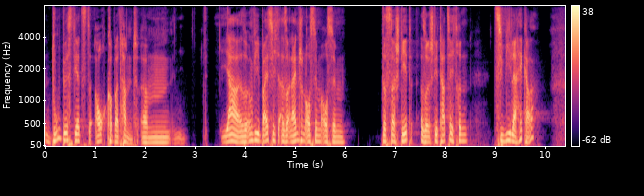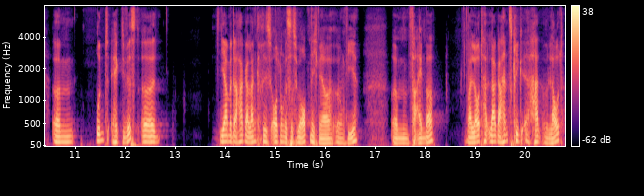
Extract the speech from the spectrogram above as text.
du bist jetzt auch kombatant. Ähm, ja, also irgendwie beißt sich, also allein schon aus dem, aus dem, dass da steht, also es steht tatsächlich drin, ziviler Hacker ähm, und Hacktivist. Äh, ja, mit der Hager Landkriegsordnung ist das überhaupt nicht mehr irgendwie ähm, vereinbar. Weil laut Lager Hanskrieg, äh, Han, laut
